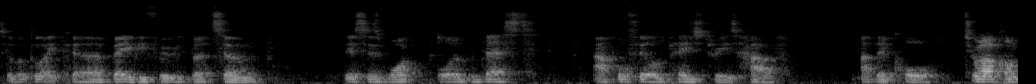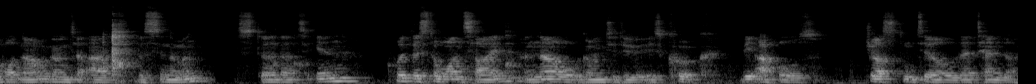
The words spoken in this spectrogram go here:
to look like uh, baby food, but um, this is what all of the best apple-filled pastries have at their core. To our compote now, we're going to add the cinnamon, stir that in, put this to one side, and now what we're going to do is cook the apples just until they're tender.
